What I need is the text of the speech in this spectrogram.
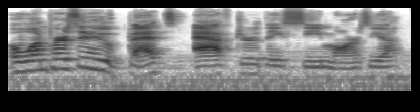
A one person who bets after they see Marzia.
